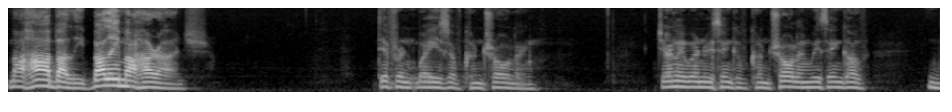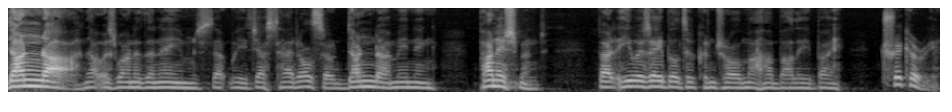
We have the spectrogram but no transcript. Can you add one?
Mahabali, Bali Maharaj different ways of controlling. Generally, when we think of controlling, we think of Danda. That was one of the names that we just had also. Danda meaning punishment. But he was able to control Mahabali by trickery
